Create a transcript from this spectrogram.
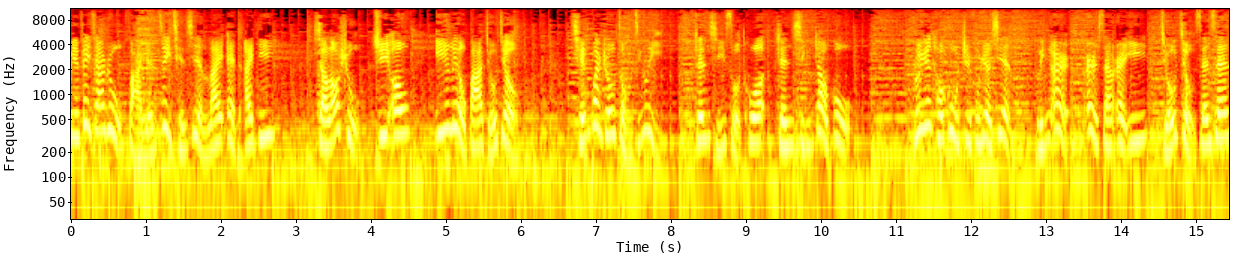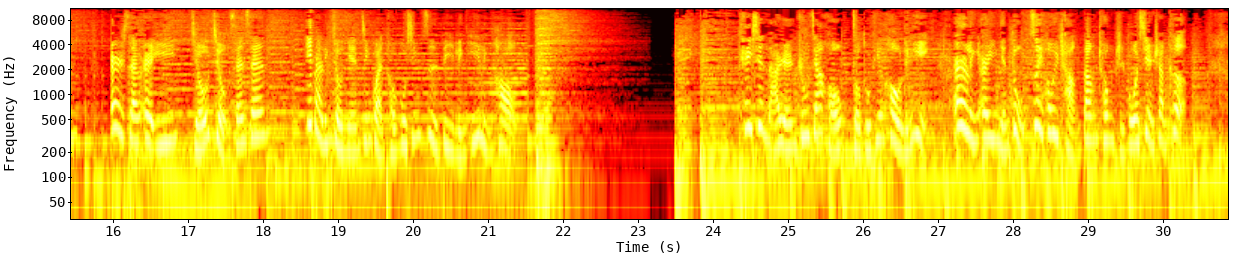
免费加入法人最前线 Line at ID 小老鼠 G O 一六八九九，钱冠洲总经理，珍惜所托，真心照顾。轮源投顾致富热线零二二三二一九九三三二三二一九九三三，一百零九年经管投顾新字第零一零号。K 线达人朱家红，走图天后林颖，二零二一年度最后一场当冲直播线上课，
